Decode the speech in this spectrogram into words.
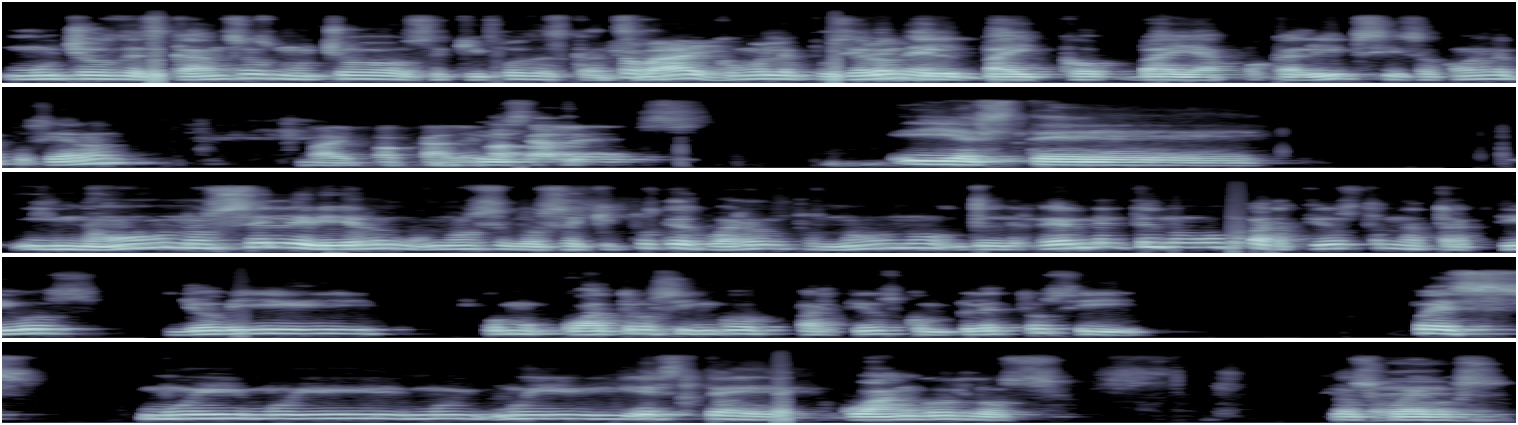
muchos descansos, muchos equipos descansando. ¿Cómo le pusieron? El by, Apocalipsis, ¿o cómo le pusieron? By Apocalipsis. Y este, y no, no se le vieron, no sé, los equipos que jugaron, pues no, no, realmente no hubo partidos tan atractivos. Yo vi como cuatro o cinco partidos completos y pues muy, muy, muy, muy, este, guangos los, los juegos.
